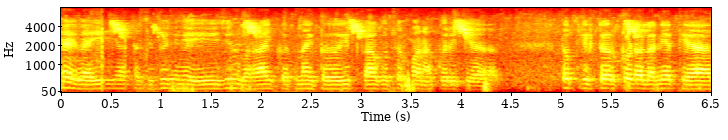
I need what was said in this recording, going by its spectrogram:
काय बाई आताची दुनिया आहे जिनभर ऐकत नाही तर इतका अगोदरपणा करीत्यात. तपलिस्टर कडाला नेत्यात.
